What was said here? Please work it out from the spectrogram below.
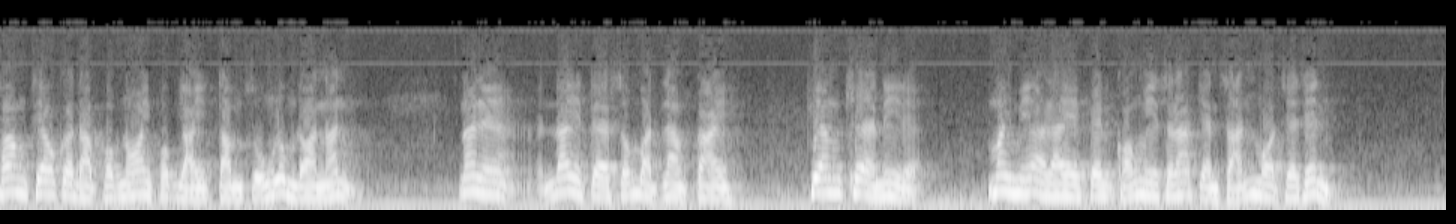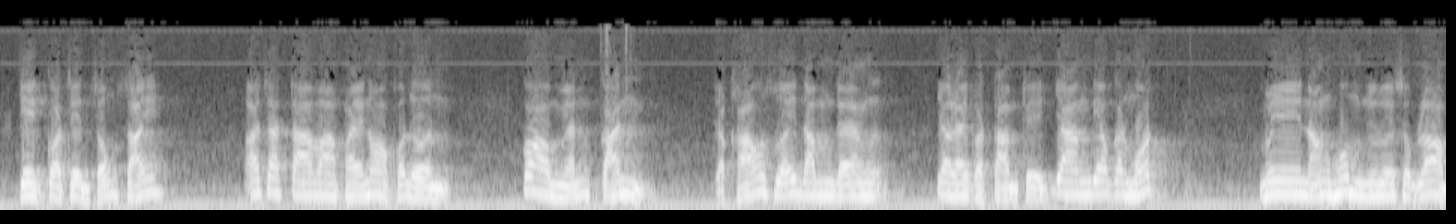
ท่องเที่ยวกระดับพบน้อยพบใหญ่ต่ำสูงลุ่มดอนนั้น นั่นแหละได้แต่สมบัติร่างกาย เพียงแค่นี้เนี่ยไม่มีอะไรเป็นของมีสาระแก่นสารหมดเสียสิ้นจิตก็สิ้นสงสัยอาจตาวาภายนอกคนอื่นก็เหมือนกัน จะขาวสวยดำแดงอย่างไรก็ตามที่อย่างเดียวกันหมด มีหนังหุ้มอยู่โดยสบรอบ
